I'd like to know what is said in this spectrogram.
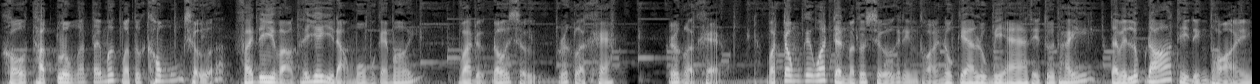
Khổ thật luôn á, tới mức mà tôi không muốn sửa. Phải đi vào thế giới di động mua một cái mới. Và được đối xử rất là khác, rất là khác. Và trong cái quá trình mà tôi sửa cái điện thoại Nokia Lumia thì tôi thấy, tại vì lúc đó thì điện thoại,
